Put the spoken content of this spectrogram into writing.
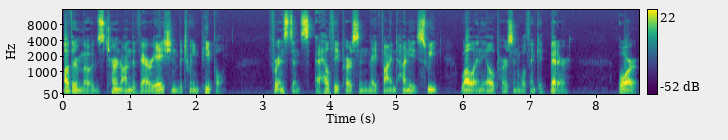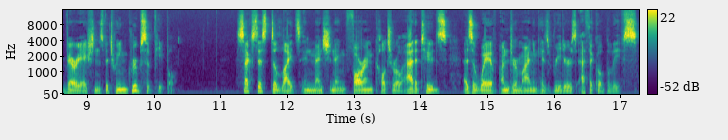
Other modes turn on the variation between people. For instance, a healthy person may find honey sweet while an ill person will think it bitter, or variations between groups of people. Sextus delights in mentioning foreign cultural attitudes as a way of undermining his readers' ethical beliefs.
